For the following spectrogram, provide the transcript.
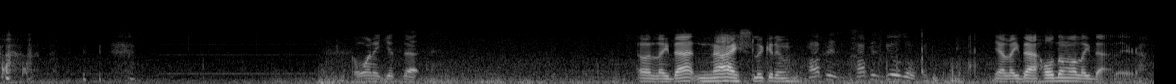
I want to get that. oh, like that. Nice. Look at him. Pop his, pop his gills open. Yeah, like that. Hold him up like that. There.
